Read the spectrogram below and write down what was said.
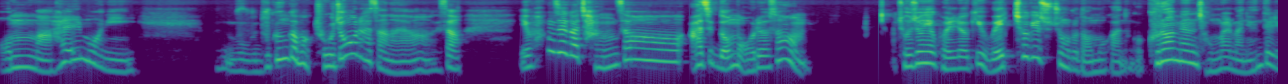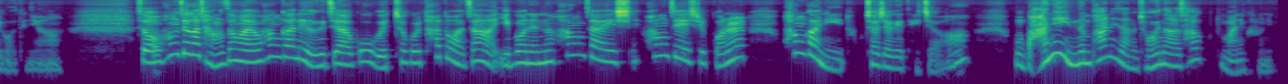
엄마, 할머니 뭐 누군가 막 조종을 하잖아요. 그래서 이 황제가 장서 아직 너무 어려서 조정의 권력이 외척의 수중으로 넘어가는 거 그러면 정말 많이 흔들리거든요. 그래서 황제가 장성하여 황관에 의지하고 외척을 타도하자 이번에는 황자의 시 황제의 실권을 황관이 독차지하게 되죠. 뭐 많이 있는 판이잖아요. 저희 나라 사극도 많이 그러니까.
